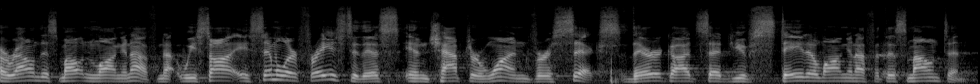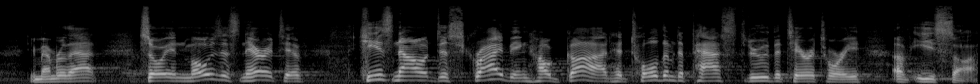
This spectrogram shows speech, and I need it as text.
around this mountain long enough. Now, we saw a similar phrase to this in chapter 1, verse 6. There, God said, You've stayed long enough at this mountain. Do you remember that? So in Moses' narrative, he's now describing how God had told them to pass through the territory of Esau.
